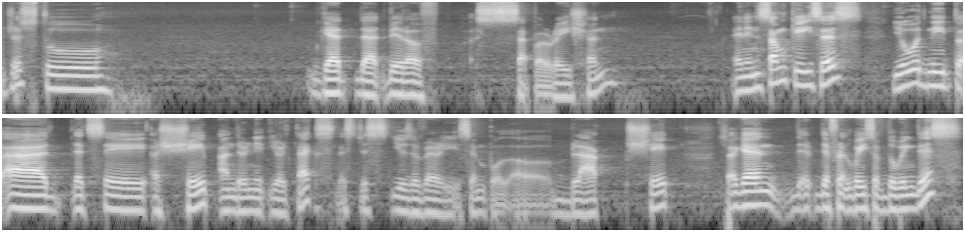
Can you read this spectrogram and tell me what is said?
just to get that bit of separation. And in some cases, you would need to add, let's say, a shape underneath your text. Let's just use a very simple uh, black shape. So again, different ways of doing this.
